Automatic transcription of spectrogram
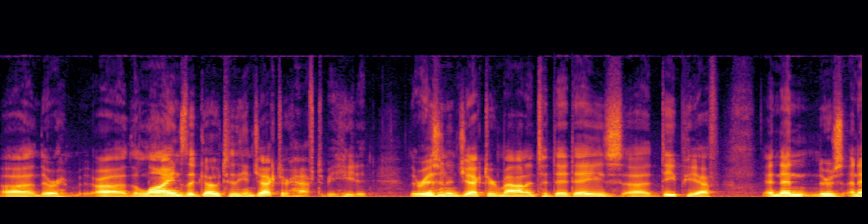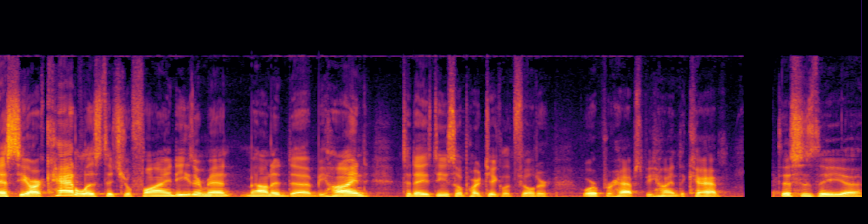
Uh, there, uh, the lines that go to the injector have to be heated. There is an injector mounted to today's uh, DPF, and then there's an SCR catalyst that you'll find either mounted uh, behind today's diesel particulate filter or perhaps behind the cab. This is the uh,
